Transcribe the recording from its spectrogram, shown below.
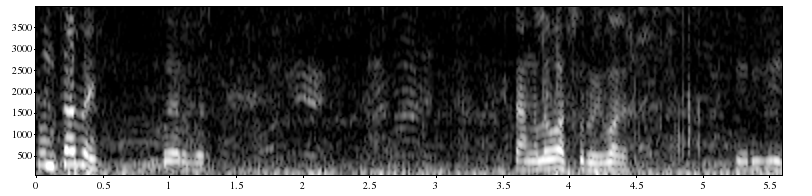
तुमचाच आहे? बरं बरं. चांगलं वासरू आहे बघा. हिरवी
